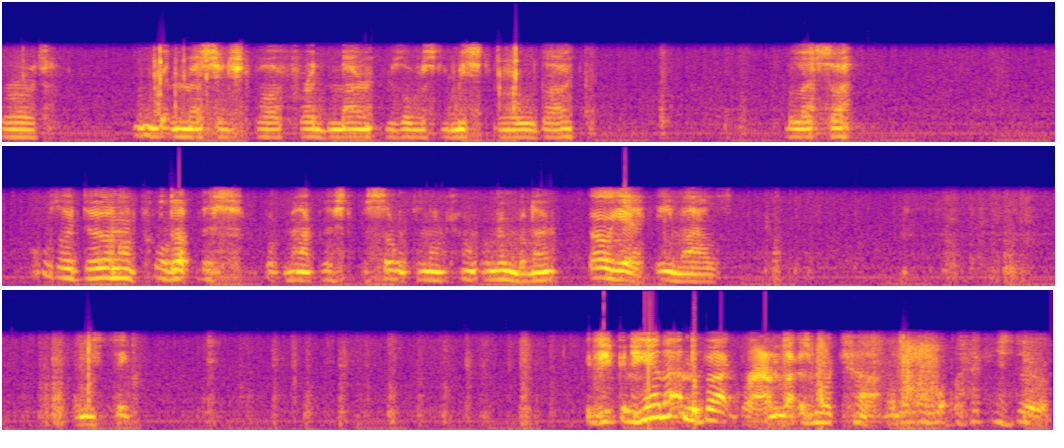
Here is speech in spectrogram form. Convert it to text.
Right. I'm getting messaged by a friend now who's obviously missed me all day. Her. What was I doing? I pulled up this bookmark list for something I can't remember now. Oh yeah, emails. If you can hear that in the background, that is my cat. I don't know what the heck he's doing.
